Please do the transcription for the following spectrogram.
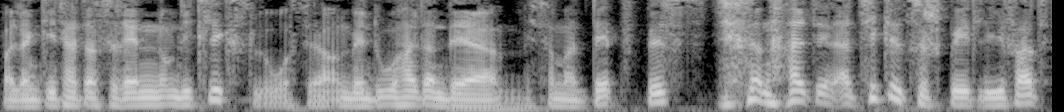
Weil dann geht halt das Rennen um die Klicks los, ja. Und wenn du halt dann der, ich sag mal, Depp bist, der dann halt den Artikel zu spät liefert,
